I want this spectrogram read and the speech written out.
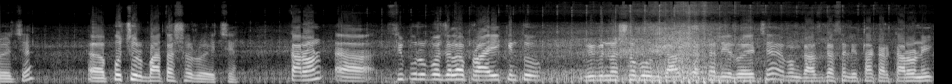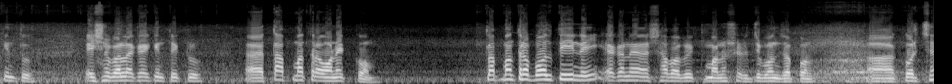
রয়েছে। প্রচুর বাতাসও রয়েছে। কারণ শ্রীপুর উপজেলা প্রায়ই কিন্তু বিভিন্ন সবুজ গাছগাছালি রয়েছে এবং গাছগাছালি থাকার কারণেই কিন্তু এইসব এলাকায় কিন্তু একটু তাপমাত্রা অনেক কম। তাপমাত্রা বলতেই নেই, এখানে স্বাভাবিক মানুষের জীবনযাপন করছে।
